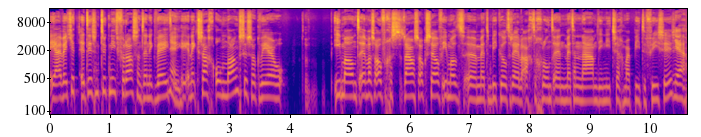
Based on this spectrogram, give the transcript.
ja, weet je, het is natuurlijk niet verrassend. En ik weet, nee. ik, en ik zag onlangs dus ook weer iemand, en was overigens trouwens ook zelf iemand uh, met een biculturele achtergrond en met een naam die niet zeg maar Pieter Vries is. Ja.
